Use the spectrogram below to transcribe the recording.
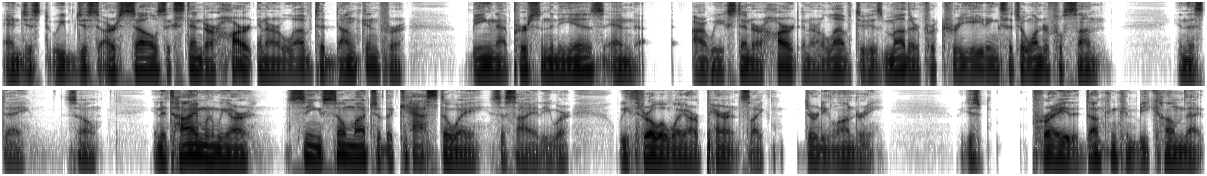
And just, we just ourselves extend our heart and our love to Duncan for being that person that he is and our, we extend our heart and our love to his mother for creating such a wonderful son in this day. So, in a time when we are seeing so much of the castaway society where we throw away our parents like dirty laundry, we just pray that Duncan can become that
